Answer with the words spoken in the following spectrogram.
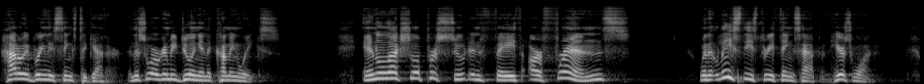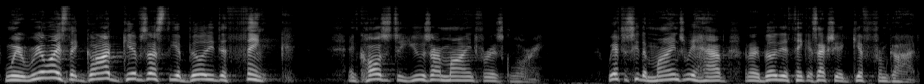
How do we bring these things together? And this is what we're going to be doing in the coming weeks. Intellectual pursuit and faith are friends when at least these three things happen. Here's one when we realize that God gives us the ability to think and calls us to use our mind for His glory. We have to see the minds we have and our ability to think is actually a gift from God.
